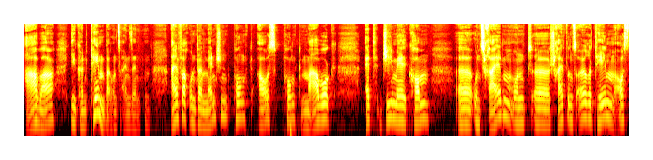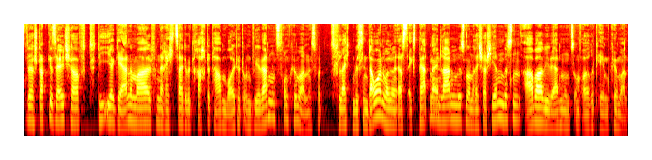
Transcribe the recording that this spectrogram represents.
Aber ihr könnt Themen bei uns einsenden. Einfach unter menschen.aus.marburg at gmail.com äh, uns schreiben und äh, schreibt uns eure Themen aus der Stadtgesellschaft, die ihr gerne mal von der Rechtsseite betrachtet haben wolltet. Und wir werden uns darum kümmern. Es wird vielleicht ein bisschen dauern, weil wir erst Experten einladen müssen und recherchieren müssen, aber wir werden uns um eure Themen kümmern.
